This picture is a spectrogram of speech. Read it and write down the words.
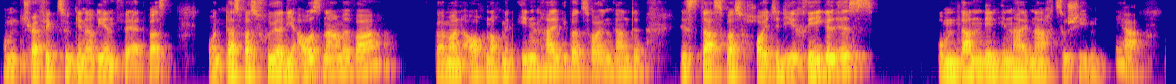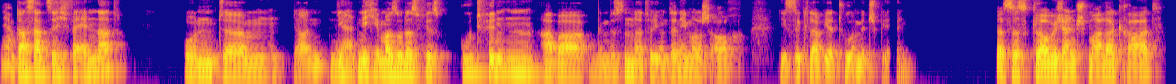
um Traffic zu generieren für etwas. Und das, was früher die Ausnahme war, weil man auch noch mit Inhalt überzeugen konnte, ist das, was heute die Regel ist, um dann den Inhalt nachzuschieben. Ja, ja. Und das hat sich verändert. Und ähm, ja, nicht, ja. nicht immer so, dass wir es gut finden, aber wir müssen natürlich unternehmerisch auch diese Klaviatur mitspielen. Das ist, glaube ich, ein schmaler Grat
